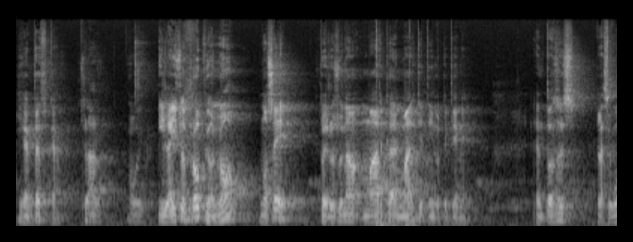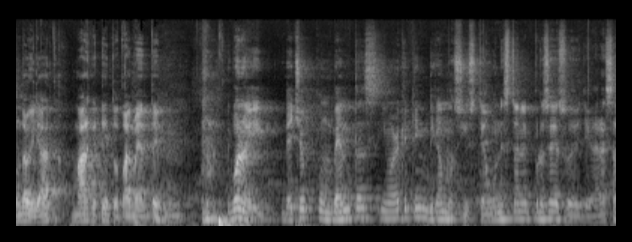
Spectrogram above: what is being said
gigantesca. Claro, obvio. ¿Y la hizo el propio? No, no sé, pero es una marca de marketing lo que tiene. Entonces, la segunda habilidad, marketing totalmente. Y Bueno, y de hecho con ventas y marketing, digamos, si usted aún está en el proceso de llegar a, ese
